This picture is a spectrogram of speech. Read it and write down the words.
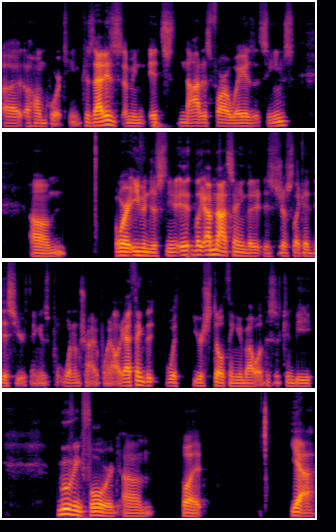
a, a home court team because that is I mean it's not as far away as it seems. Um, or even just you know, it, like I'm not saying that it is just like a this year thing is what I'm trying to point out. Like I think that with you're still thinking about what this is, can be moving forward. Um, but yeah,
